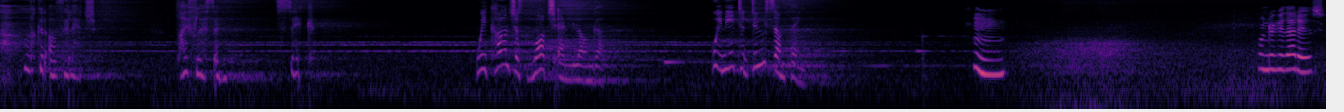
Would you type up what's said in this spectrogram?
Look at our village. Lifeless and sick. We can't just watch any longer. We need to do something. Hmm. Wonder who that is.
